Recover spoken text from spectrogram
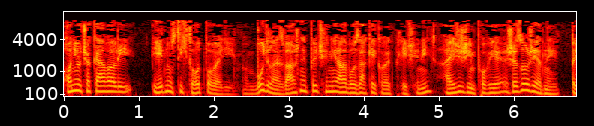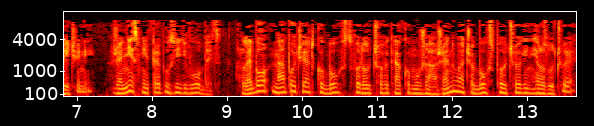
Oni očakávali jednu z týchto odpovedí. Buď len z vážnej príčiny, alebo z akékoľvek príčiny. A Ježiš im povie, že zo žiadnej príčiny. Že nesmie prepustiť vôbec. Lebo na počiatku Boh stvoril človeka ako muža a ženu a čo Boh spolu človek nerozlučuje.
